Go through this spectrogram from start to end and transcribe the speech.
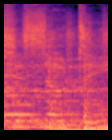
she's so deep.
